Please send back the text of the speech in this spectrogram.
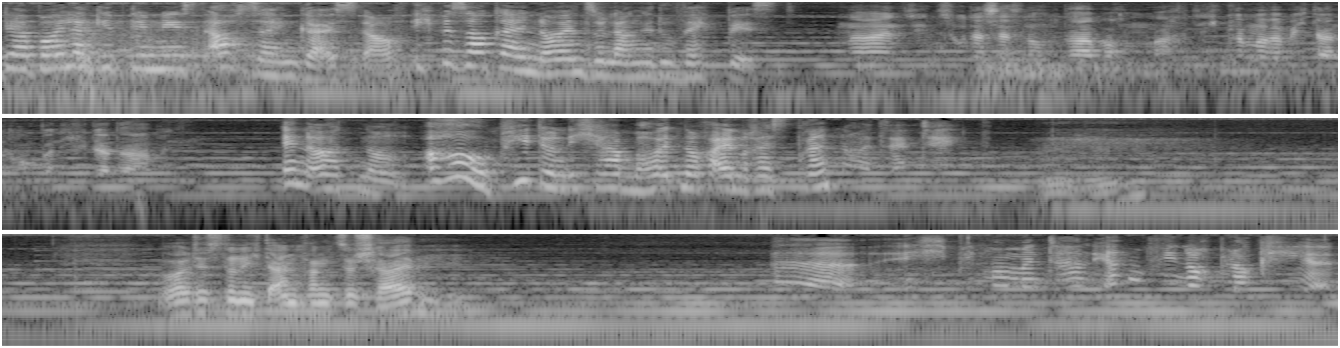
Der Boiler gibt demnächst auch seinen Geist auf. Ich besorge einen neuen, solange du weg bist. Nein, sieh zu, dass er es noch ein paar Wochen macht. Ich kümmere mich dann drum, wenn ich wieder da bin. In Ordnung. Oh, Pete und ich haben heute noch einen Rest Brennholz entdeckt. Wolltest du nicht anfangen zu schreiben? Äh, ich bin momentan irgendwie noch blockiert.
